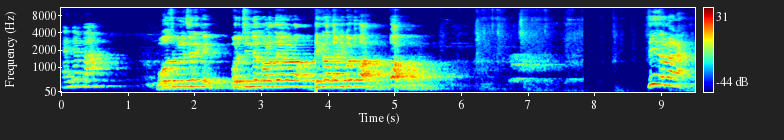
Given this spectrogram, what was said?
என்னப்பா? போஸ் விழிச்சிருக்கு. ஒரு சின்ன குழந்தைய வேணும். சீக்கிரம் தட்டி கொண்டு வா போ. 谁怎么来的？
